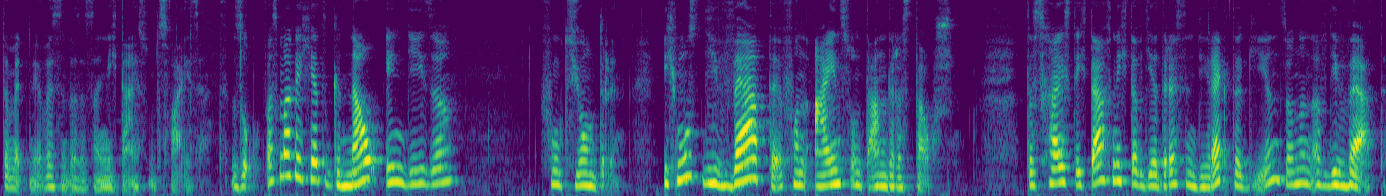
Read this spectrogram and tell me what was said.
damit wir wissen, dass es nicht 1 und 2 sind. So, was mache ich jetzt genau in dieser Funktion drin? Ich muss die Werte von 1 und anderes tauschen. Das heißt, ich darf nicht auf die Adressen direkt agieren, sondern auf die Werte.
